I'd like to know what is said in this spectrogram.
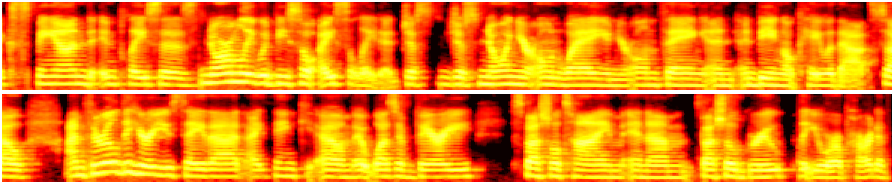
expand in places. Normally would be so isolated just just knowing your own way and your own thing and and being okay with that. So i'm thrilled to hear you say that. I think um, it was a very special time and um special group that you were a part of.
